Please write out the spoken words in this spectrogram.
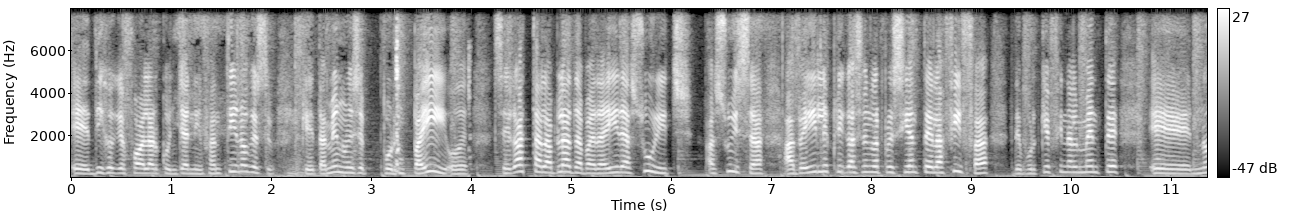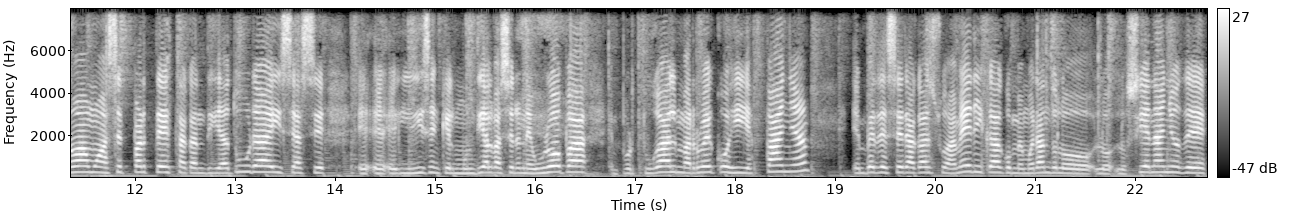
eh, dijo que fue a hablar con Gianni Infantino, que, se- que también uno dice, por un país, o se gasta la plata para ir a Zurich, a Suiza, a pedirle explicación al presidente de la FIFA de por qué finalmente eh, no vamos a ser parte de esta candidatura y se hace eh, eh, y dicen que el mundial va a ser en Europa, en Portugal, Marruecos y España. En vez de ser acá en Sudamérica, conmemorando lo- lo- los 100 años de-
